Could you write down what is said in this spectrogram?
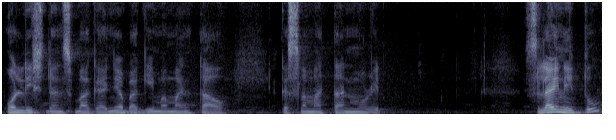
polis dan sebagainya bagi memantau keselamatan murid. Selain itu,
